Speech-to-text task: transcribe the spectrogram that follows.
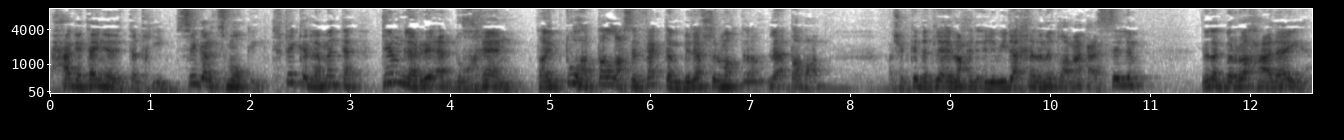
حاجة تانية للتدخين cigarette smoking تفتكر لما انت تملى الرئة بدخان type 2 هتطلع surfactant بنفس المقدرة؟ لا طبعا. عشان كده تلاقي الواحد اللي بيدخن لما يطلع معاك على السلم يقول لك بالراحة عليا.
